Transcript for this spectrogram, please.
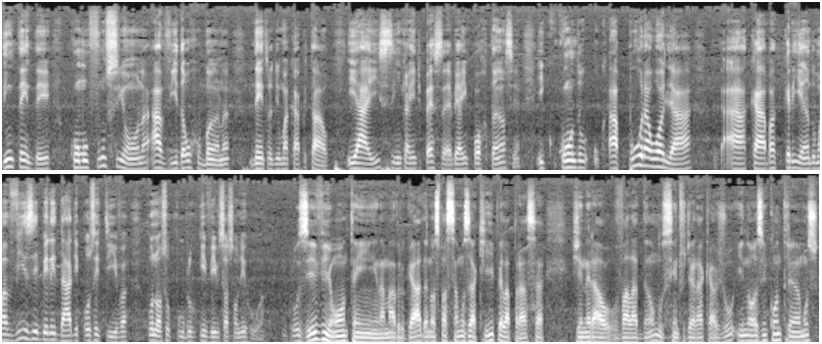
de entender como funciona a vida urbana dentro de uma capital. E aí sim que a gente percebe a importância e quando apura o olhar acaba criando uma visibilidade positiva para o nosso público que vive situação de rua. Inclusive, ontem, na madrugada, nós passamos aqui pela Praça General Valadão, no centro de Aracaju, e nós encontramos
